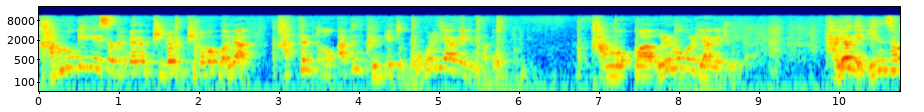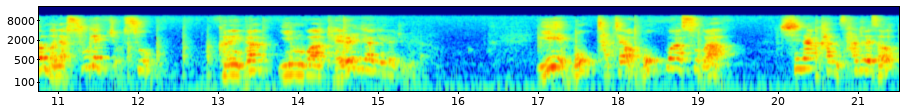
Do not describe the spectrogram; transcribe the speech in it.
간목에게 있어 그러면 비겁, 비겁은 뭐냐? 같은 똑같은 근겠죠. 목을 이야기해 줍니다. 목. 간목과 을목을 이야기해 줍니다. 당연히 인성은 뭐냐? 수겠죠. 수. 그러니까 임과 개를 이야기해 줍니다. 이 목 자체와 목과 수가 신약한 사주에서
